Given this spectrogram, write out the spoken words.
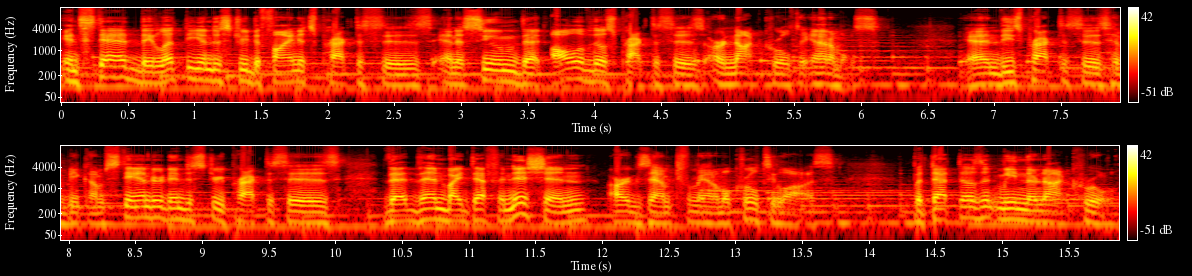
Instead, they let the industry define its practices and assume that all of those practices are not cruel to animals. And these practices have become standard industry practices that then, by definition, are exempt from animal cruelty laws. But that doesn't mean they're not cruel.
